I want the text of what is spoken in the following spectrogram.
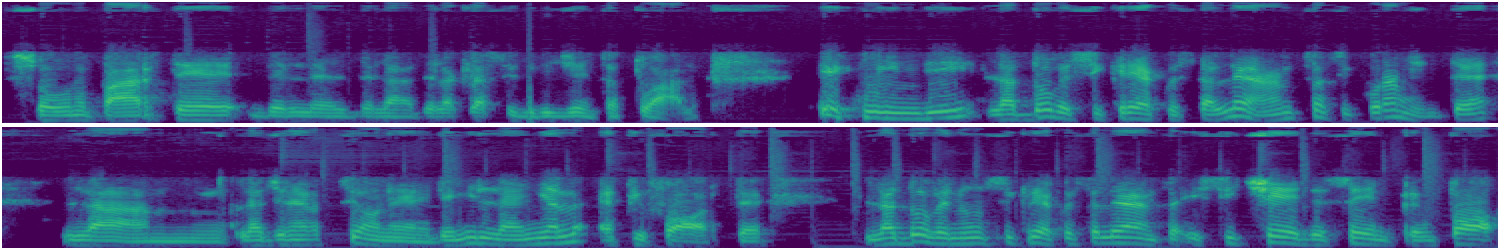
sono parte del, della, della, classe dirigente attuale. E quindi laddove si crea questa alleanza sicuramente la, la generazione dei millennial è più forte. Laddove non si crea questa alleanza e si cede sempre un po'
